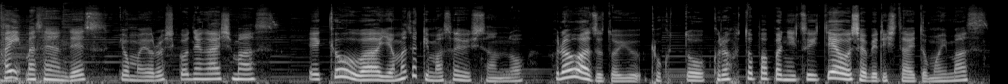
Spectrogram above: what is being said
はいマサヤンです。今日もよろしくお願いします。え今日は山崎まさよしさんの Flowers という曲とクラフトパパについておしゃべりしたいと思います。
